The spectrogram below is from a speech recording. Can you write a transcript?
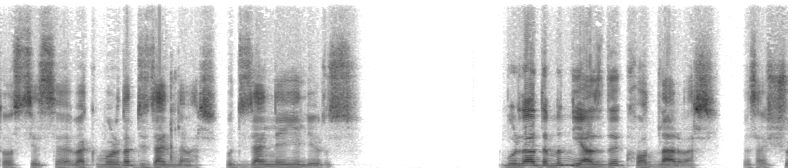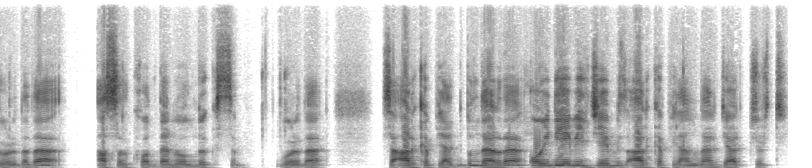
dosyası. Bakın burada düzenle var. Bu düzenleye geliyoruz. Burada adamın yazdığı kodlar var. Mesela şurada da asıl kodların olduğu kısım. Burada mesela arka plan. Bunlarda oynayabileceğimiz arka planlar, cart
